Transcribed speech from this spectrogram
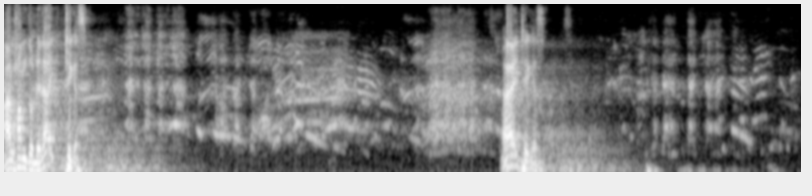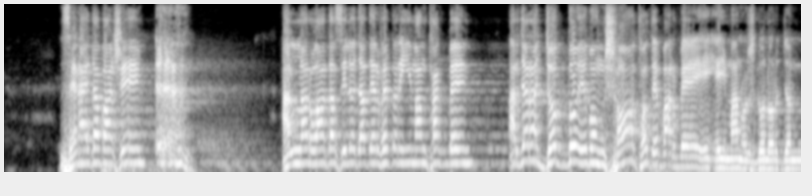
আলহামদুলিল্লাহ, ঠিক আছে। এই, ঠিক আছে। জেনাইদাবাসে আল্লাহর ওয়াদা ছিল যাদের ভেতরে ইমান থাকবে, আর যারা যোগ্য এবং সৎ হতে পারবে, এই মানুষগুলোর জন্য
